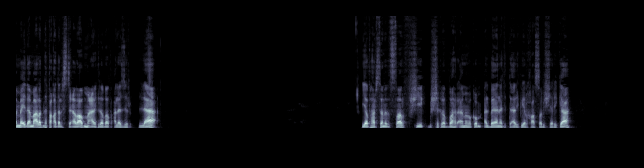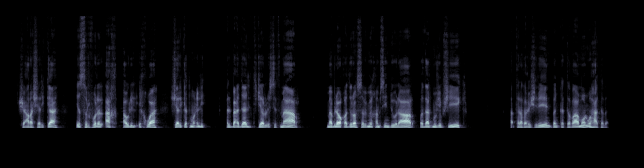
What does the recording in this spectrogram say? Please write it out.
أما إذا ما أردنا فقط الاستعراض ما عليك إلا الضغط على زر. لا. يظهر سند الصرف شيك بالشكل الظاهر أمامكم. البيانات التعريفية الخاصة بالشركة. شعار الشركة. يصرفوا للأخ أو للإخوة. شركة معين البعدان للتجارة والاستثمار مبلغ قدره 750 دولار. وذلك موجب شيك. 23 بنك التضامن. وهكذا.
